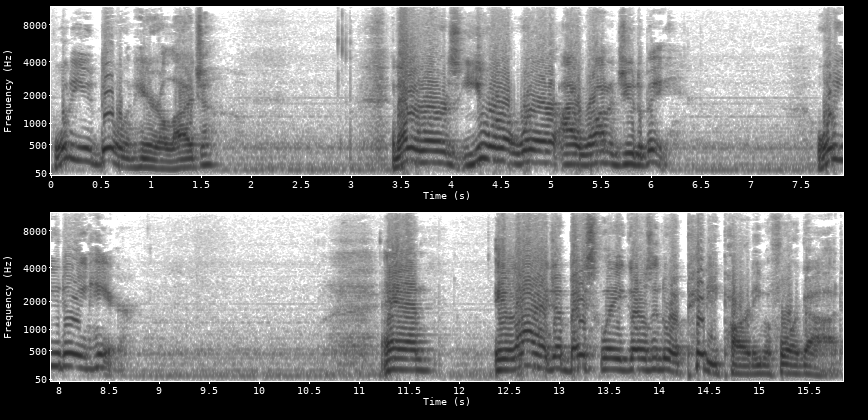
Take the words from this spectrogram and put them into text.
What are you doing here, Elijah? In other words, you aren't where I wanted you to be. What are you doing here? And Elijah basically goes into a pity party before God.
